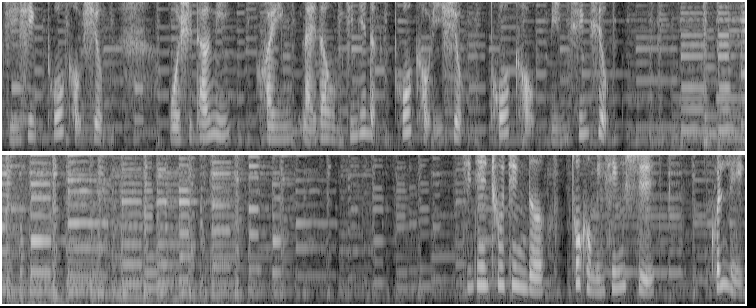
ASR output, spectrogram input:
即兴脱口秀，我是唐尼，欢迎来到我们今天的脱口一秀脱口明星秀。今天出镜的脱口明星是。昆凌，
